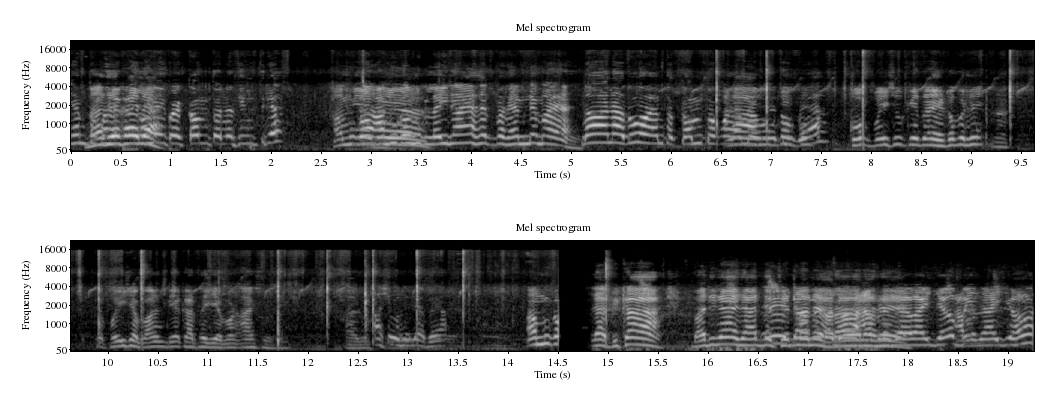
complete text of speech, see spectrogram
એમ તો દેખાય લે. કોઈ કમ તો નથી ઉતર્યા. અમુક અમુક અમુક લઈને આવ્યા છે પછી એમને આવ્યા ના ના દો એમ તો કમ તો કોઈ અલા, અમે અમુક તો નથી ગયા. કોક પૈસું કેતા ખબર છે? કે પૈસા ભાણ બેકાર થઈ જાય પણ આ શું છે? આ શું છે લે ભાઈ અમુક લે ભીખા બાદી ના જાત દે ચેટલો ને હરાવાના છે. આવી ગયો હો.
